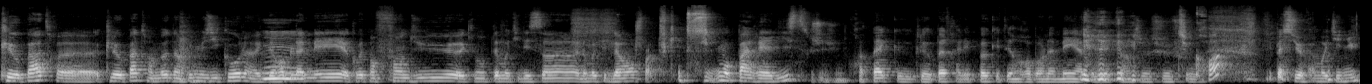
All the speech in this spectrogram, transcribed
Cléopâtre, euh, Cléopâtre en mode un peu musical, avec des Mhm. robes lamées, euh, complètement fendues, euh, qui montent la moitié des seins, la moitié de la hanche, enfin, absolument pas réaliste. Je, je ne crois pas que Cléopâtre à l'époque était en robe en lamé à paillettes, hein, je, je, Tu crois? Je suis pas sûre, à moitié nue,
